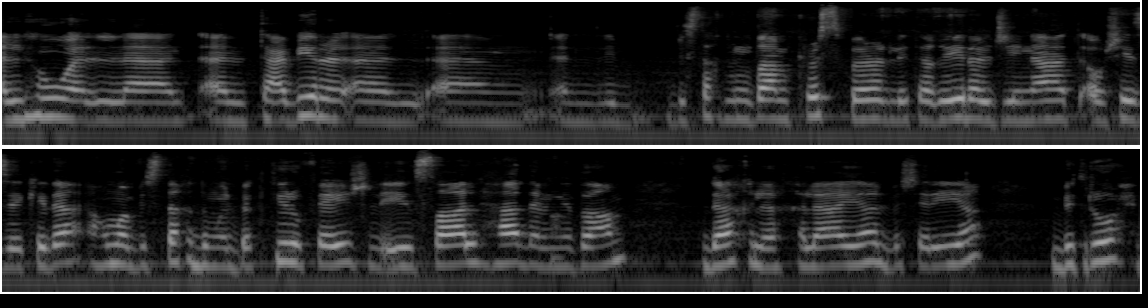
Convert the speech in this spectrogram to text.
اللي هو التعبير اللي بيستخدم نظام CRISPR لتغيير الجينات أو شيء زي كذا هم بيستخدموا ال bacteriophage لإيصال هذا النظام داخل الخلايا البشرية بتروح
